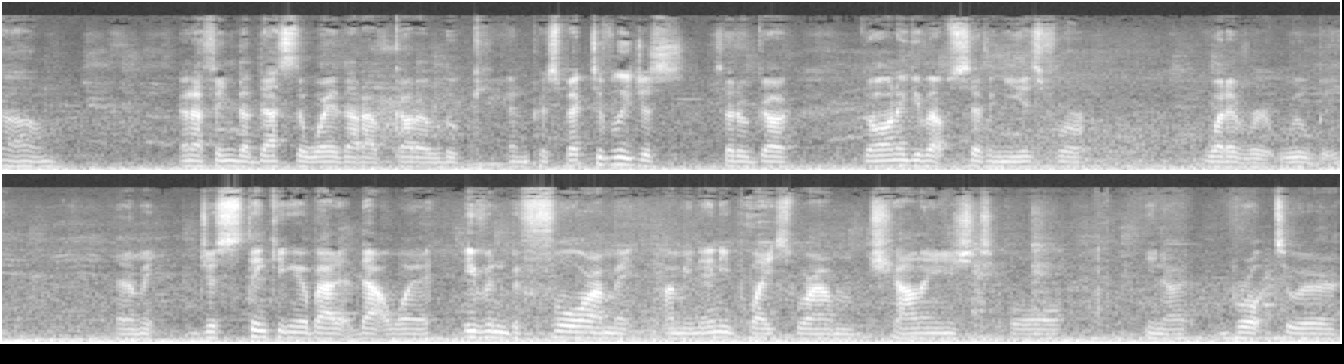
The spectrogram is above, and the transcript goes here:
Um, and I think that that's the way that I've got to look and prospectively just sort of go, go on and give up seven years for whatever it will be. And I mean, just thinking about it that way, even before I'm in, I'm in any place where I'm challenged or, you know, brought to a,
